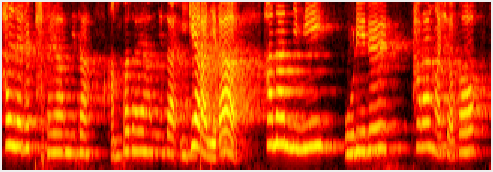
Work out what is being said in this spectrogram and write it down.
할례를 받아야 합니다. 안 받아야 합니다. 이게 아니라 하나님이 우리를 사랑하셔서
